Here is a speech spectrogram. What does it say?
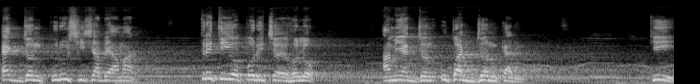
একজন পুরুষ হিসাবে আমার তৃতীয় পরিচয় হলো। আমি একজন উপার্জনকারী। কি?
